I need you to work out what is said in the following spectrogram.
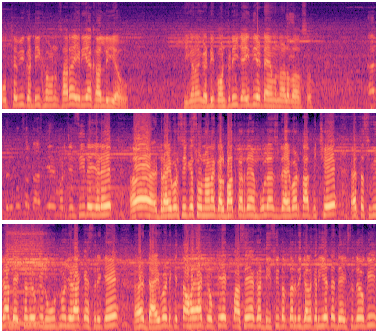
ਉੱਥੇ ਵੀ ਗੱਡੀ ਖਾਉਣ ਸਾਰਾ ਏਰੀਆ ਖਾਲੀ ਆ ਉਹ। ਠੀਕ ਹੈ ਨਾ ਗੱਡੀ ਪਹੁੰਚਣੀ ਚਾਹੀਦੀ ਹੈ ਟਾਈਮ ਨਾਲ ਵਾਪਸ। ਬਿਲਕੁਲ ਸਰ ਦੱਸਦੀ ਐਮਰਜੈਂਸੀ ਦੇ ਜਿਹੜੇ ਡਰਾਈਵਰ ਸੀਗੇ ਸੋ ਉਹਨਾਂ ਨਾਲ ਗੱਲਬਾਤ ਕਰਦੇ ਐਂਬੂਲੈਂਸ ਡਰਾਈਵਰ ਤਾਂ ਪਿੱਛੇ ਤਸਵੀਰਾਂ ਦੇਖ ਸਕਦੇ ਹੋ ਕਿ ਰੂਟ ਨੂੰ ਜਿਹੜਾ ਕਿਸ ਤਰੀਕੇ ਡਾਈਵਰਟ ਕੀਤਾ ਹੋਇਆ ਕਿਉਂਕਿ ਇੱਕ ਪਾਸੇ ਅਗਰ ਡੀਸੀ ਦਫ਼ਤਰ ਦੀ ਗੱਲ ਕਰੀਏ ਤੇ ਦੇਖ ਸਕਦੇ ਹੋ ਕਿ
